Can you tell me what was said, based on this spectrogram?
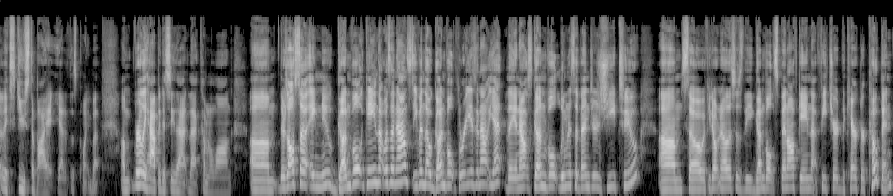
excuse to buy it yet at this point. But I'm really happy to see that that coming along. Um, there's also a new Gunvolt game that was announced, even though Gunvolt 3 isn't out yet. They announced Gunvolt Luminous Avengers G2. Um, so if you don't know, this is the Gunvolt spin-off game that featured the character Copen,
